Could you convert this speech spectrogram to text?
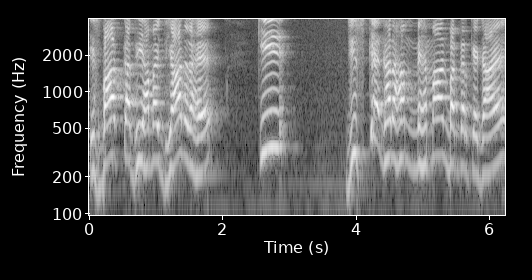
इस बात का भी हमें ध्यान रहे कि जिसके घर हम मेहमान बन कर के जाएँ,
